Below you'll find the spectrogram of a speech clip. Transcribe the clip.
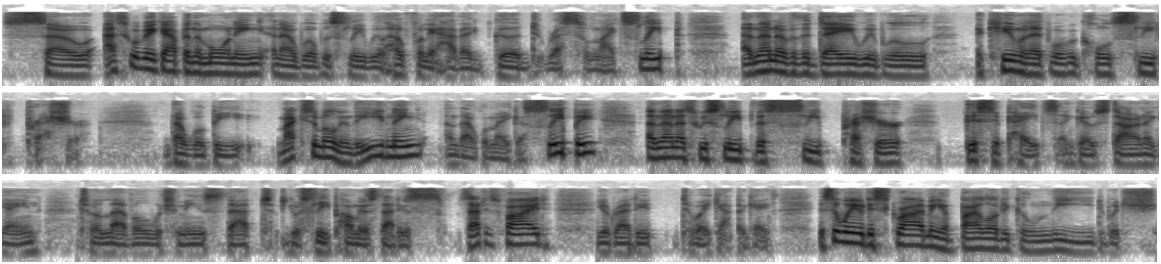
So as we wake up in the morning and I will sleep, we'll hopefully have a good restful night's sleep. And then over the day we will accumulate what we call sleep pressure that will be maximal in the evening and that will make us sleepy. And then as we sleep, this sleep pressure dissipates and goes down again to a level which means that your sleep homeostat is satisfied, you're ready to wake up again. It's a way of describing a biological need which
